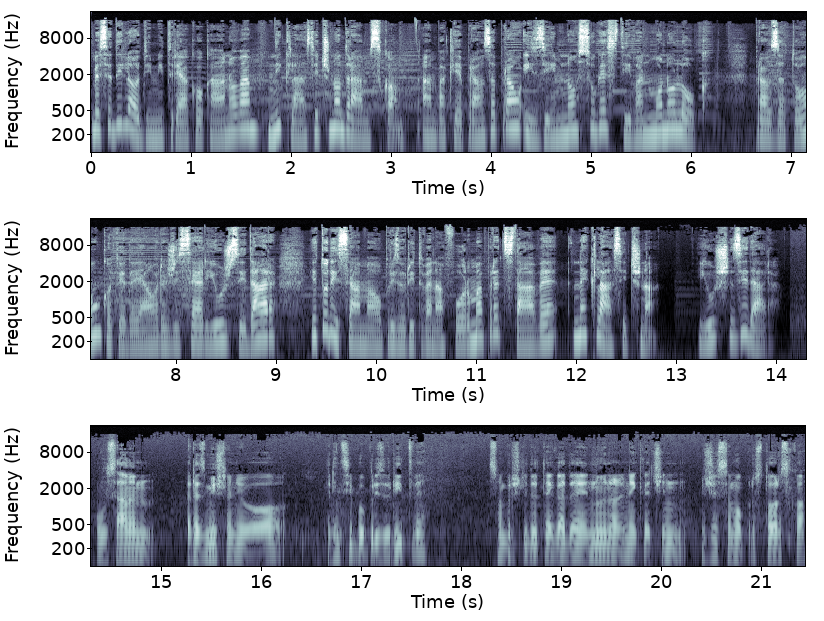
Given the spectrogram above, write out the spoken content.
Besedilo Dimitrija Kokanova ni klasično dramsko, ampak je pravzaprav izjemno sugestiven monolog. Prav zato, kot je dejal režiser Juž Zidar, je tudi sama uprizoritvena forma predstave neklasična. Juž Zidar. V samem razmišljanju o principu prizoritve smo prišli do tega, da je nujno na nek način že samo prostorsko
